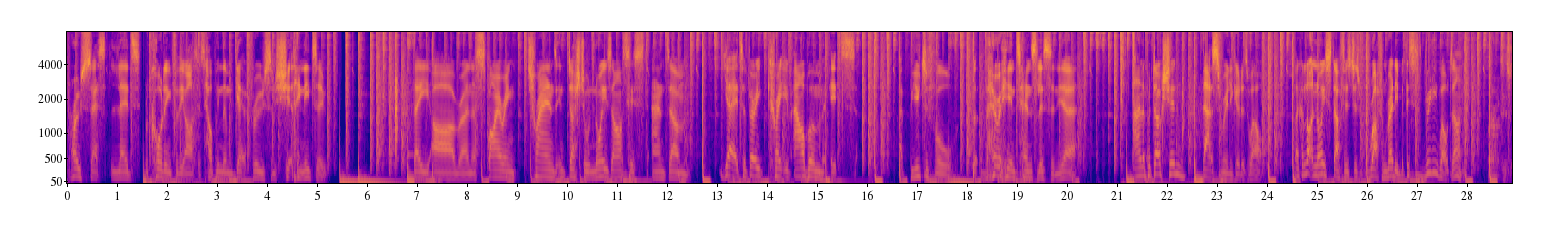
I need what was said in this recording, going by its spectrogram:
process led recording for the artist, helping them get through some shit they need to. They are an aspiring trans industrial noise artist, and um, yeah, it's a very creative album. It's a beautiful but very intense listen, yeah. And the production, that's really good as well. Like a lot of noise stuff is just rough and ready, but this is really well done. Mantis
